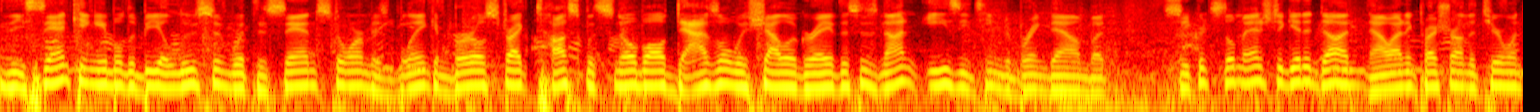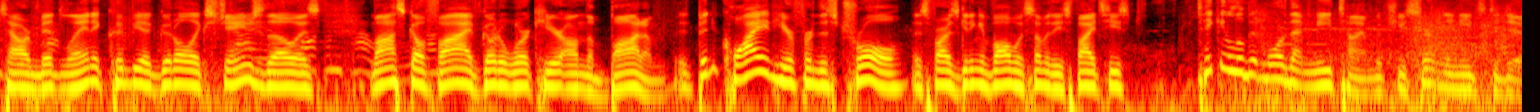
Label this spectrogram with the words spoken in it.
the Sand King able to be elusive with his Sandstorm, his Blink and Burrow Strike, Tusk with Snowball, Dazzle with Shallow Grave. This is not an easy team to bring down, but Secret still managed to get it done. Now adding pressure on the Tier 1 tower mid lane. It could be a good old exchange, though, as Moscow 5 go to work here on the bottom. It's been quiet here for this troll as far as getting involved with some of these fights. He's taking a little bit more of that me time, which he certainly needs to do.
